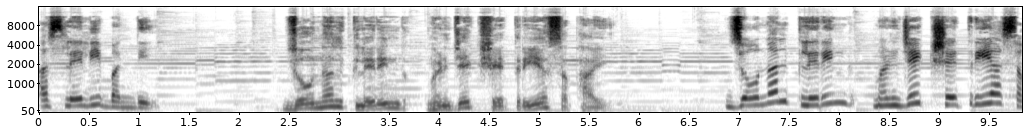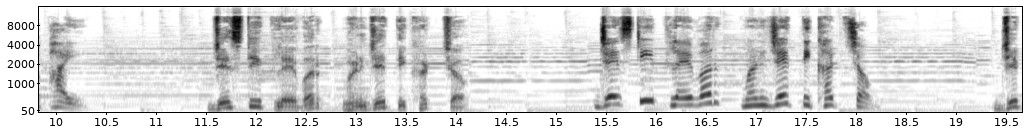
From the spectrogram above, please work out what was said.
असलेली बंदी. झोनल क्लिअरिंग म्हणजे क्षेत्रीय सफाई. झोनल क्लिअरिंग म्हणजे क्षेत्रीय सफाई. जेस्टी फ्लेवर म्हणजे तिखट चव. जेस्टी फ्लेवर म्हणजे तिखट चव. जिप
